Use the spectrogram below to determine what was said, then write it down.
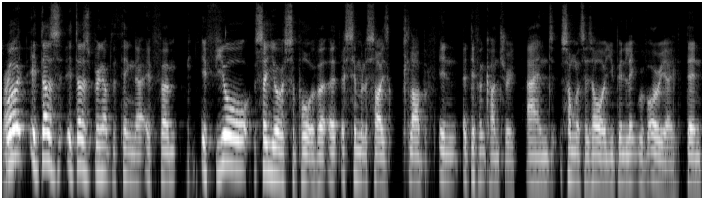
Right? Well, it, it does. It does bring up the thing that if um, if you're say you're a supporter of a, a similar sized club in a different country, and someone says, "Oh, you've been linked with Aurier," then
